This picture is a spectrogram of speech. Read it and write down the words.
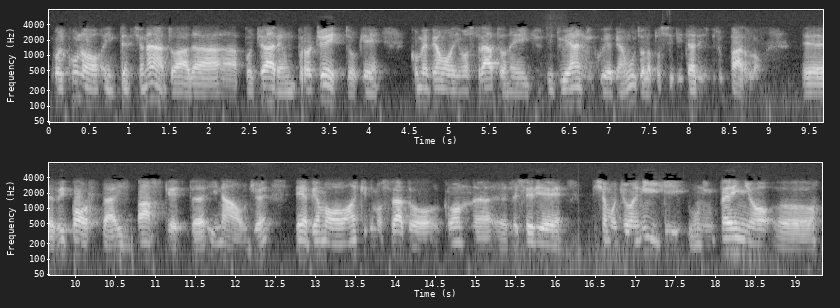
qualcuno intenzionato ad a, appoggiare un progetto che, come abbiamo dimostrato nei, nei, due anni in cui abbiamo avuto la possibilità di svilupparlo, eh, riporta il basket in auge e abbiamo anche dimostrato con eh, le serie diciamo, giovanili un impegno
